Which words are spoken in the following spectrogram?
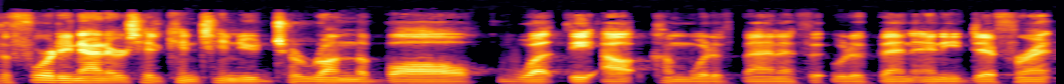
the 49ers had continued to run the ball, what the outcome would have been if it would have been any different.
